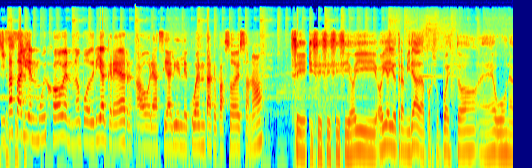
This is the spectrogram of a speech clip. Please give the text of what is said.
Quizás alguien muy joven no podría creer ahora si alguien le cuenta que pasó eso, ¿no? Sí, sí, sí, sí, sí. Hoy, hoy hay otra mirada, por supuesto. Eh, hubo una,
